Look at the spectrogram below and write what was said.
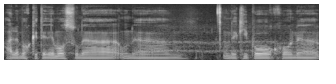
hablamos que tenemos una, un equipo con, ah,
